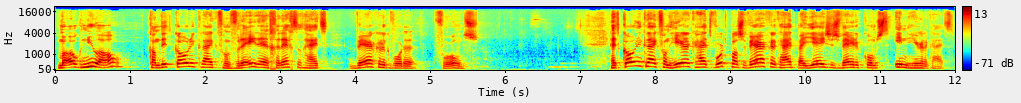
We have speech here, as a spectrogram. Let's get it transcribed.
Maar ook nu al kan dit koninkrijk van vrede en gerechtigheid werkelijk worden voor ons. Het koninkrijk van heerlijkheid wordt pas werkelijkheid bij Jezus' wederkomst in heerlijkheid.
